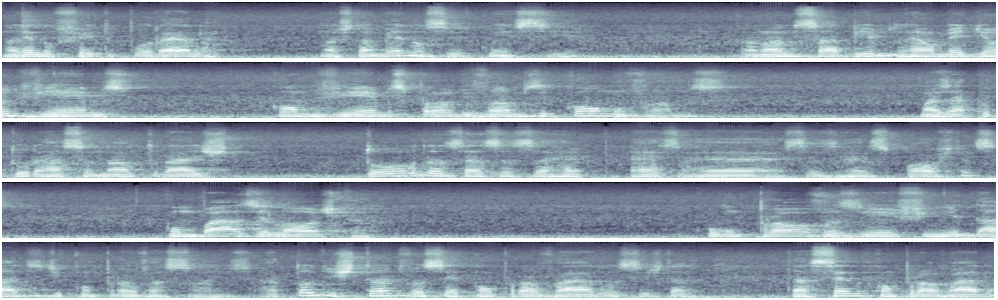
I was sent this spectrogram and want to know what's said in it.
nós sendo feito por ela, nós também não se conhecia. Então nós não sabíamos realmente de onde viemos, como viemos, para onde vamos e como vamos. Mas a cultura racional traz todas essas, essas respostas com base lógica, com provas e infinidade de comprovações. A todo instante você é comprovado, você está, está sendo comprovado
